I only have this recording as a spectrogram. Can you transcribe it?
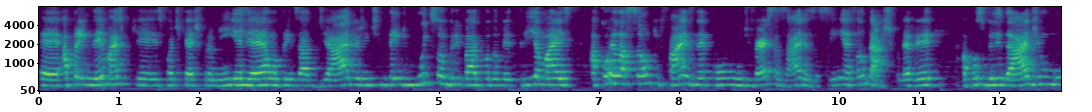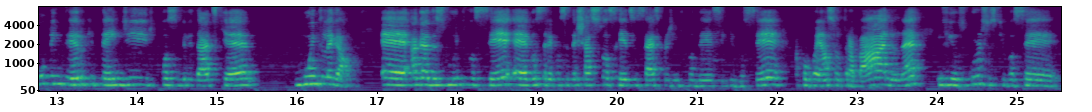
é, aprender mais, porque esse podcast, para mim, ele é um aprendizado diário. A gente entende muito sobre baropodometria, mas a correlação que faz né, com diversas áreas assim é fantástico, né? Ver a possibilidade, o mundo inteiro que tem de, de possibilidades, que é muito legal. É, agradeço muito você. É, gostaria que você deixasse suas redes sociais para a gente poder seguir você, acompanhar o seu trabalho, né? Enfim, os cursos que você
